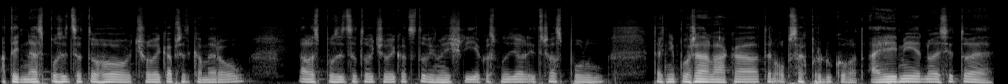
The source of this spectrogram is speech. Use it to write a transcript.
a teď ne z pozice toho člověka před kamerou, ale z pozice toho člověka, co to vymýšlí, jako jsme to dělali i třeba spolu, tak mě pořád láká ten obsah produkovat. A je mi jedno, jestli to je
